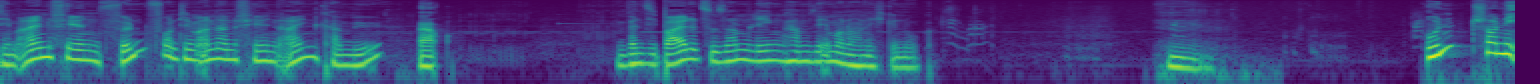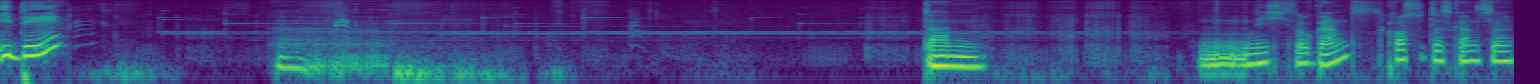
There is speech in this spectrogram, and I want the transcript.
Dem einen fehlen fünf und dem anderen fehlen ein Camus. Ja. Und wenn sie beide zusammenlegen, haben sie immer noch nicht genug. Hm. Und schon eine Idee? Äh. Dann nicht so ganz. Kostet das Ganze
